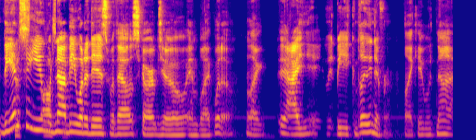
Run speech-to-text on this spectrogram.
the MCU would not be what it is without ScarJo and Black Widow. Like I, it would be completely different. Like it would not.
